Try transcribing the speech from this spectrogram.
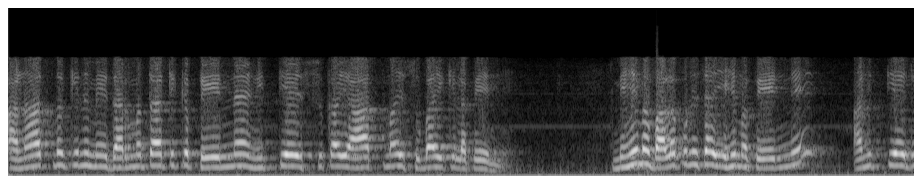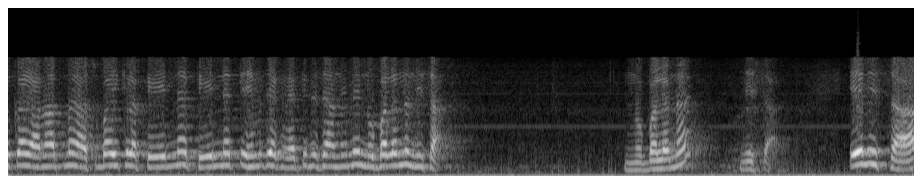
අනාත්ම කියන මේ ධර්මතා ටික පේන්නේ නිට්ටයයි සුඛයි ආත්මයි සුභයි කියලා පේන්නේ. මෙහෙම බලපු නිසා එහෙම පේන්නේ අනිත්‍යයි දුකයි අනාත්මයි අසුභයි කියලා පේන්නේ පේන්නේ නැත්te එහෙම දෙයක් නැති නිසා නෙමෙයි නොබලන නිසා. නොබලන නිසා. ඒ නිසා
